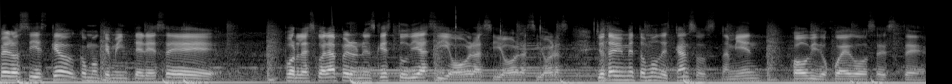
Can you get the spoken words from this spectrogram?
pero sí es que como que me interese por la escuela, pero no es que estudie así horas y horas y horas. Yo también me tomo descansos, también juego videojuegos, este,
